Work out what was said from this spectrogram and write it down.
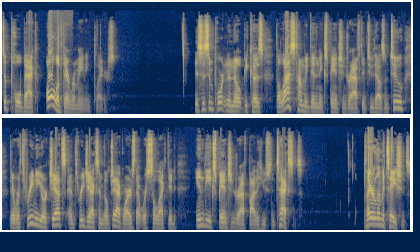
to pull back all of their remaining players. This is important to note because the last time we did an expansion draft in 2002, there were three New York Jets and three Jacksonville Jaguars that were selected in the expansion draft by the Houston Texans. Player limitations.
